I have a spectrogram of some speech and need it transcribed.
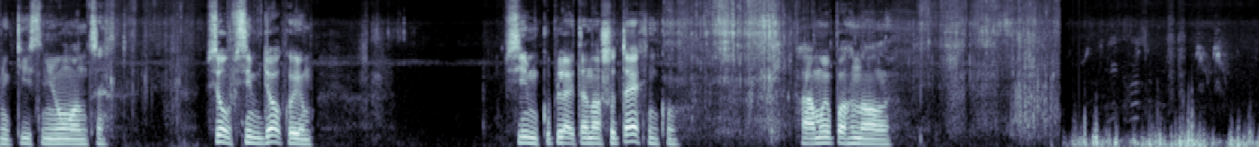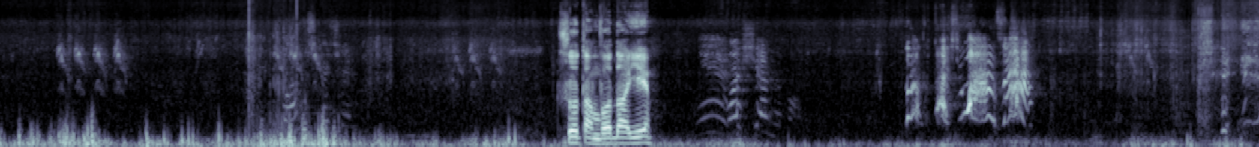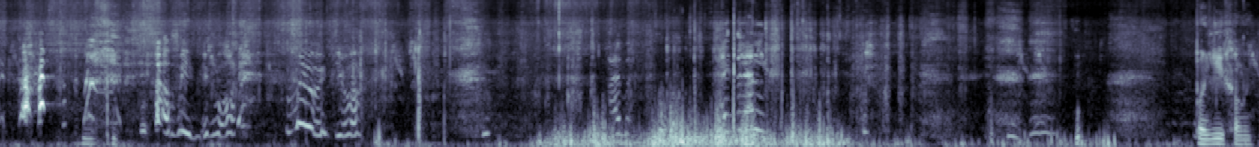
Якісь нюанси. Все, всім дякуємо. Всім купляйте нашу техніку. А ми погнали. Що там, вода є? Вообще нема. Я выбила. Вылетела. Поїхали.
